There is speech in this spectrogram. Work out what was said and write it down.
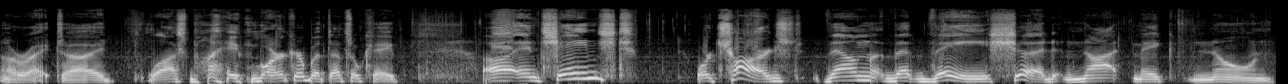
All right, I lost my marker, but that's okay. Uh, and changed or charged them that they should not make known,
